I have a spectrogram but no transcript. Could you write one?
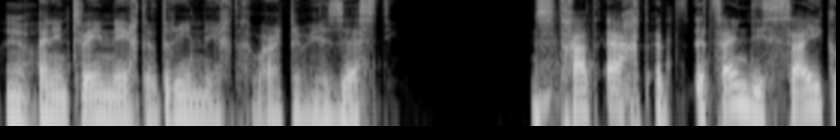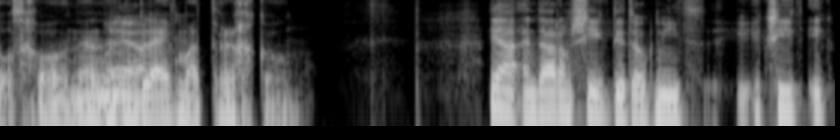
Ja. En in 92, 93 waren het er weer 16. Dus het gaat echt, het, het zijn die cycles gewoon. En het Ja. blijft maar terugkomen. Ja, en daarom zie ik dit ook niet. Ik zie het, ik,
